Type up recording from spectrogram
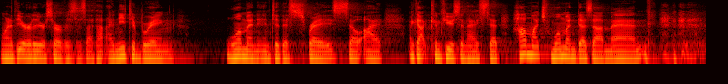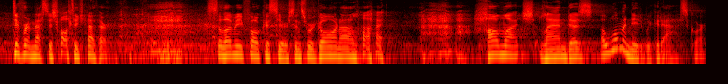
One of the earlier services, I thought, I need to bring woman into this phrase. So I, I got confused and I said, How much woman does a man? Different message altogether. so let me focus here since we're going online. How much land does a woman need? We could ask. Or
